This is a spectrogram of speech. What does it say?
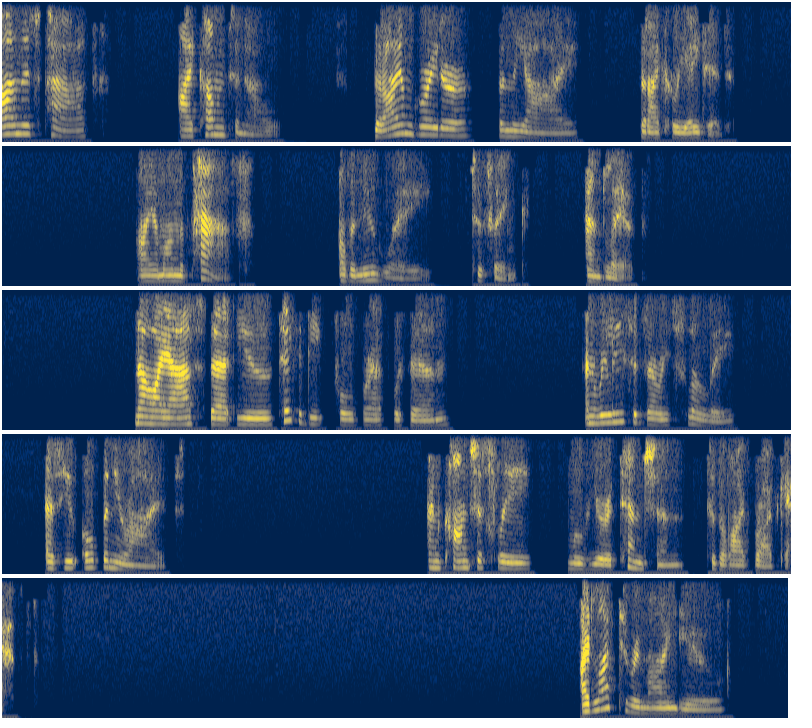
On this path, I come to know that I am greater than the I that I created. I am on the path of a new way to think and live. Now I ask that you take a deep full breath within and release it very slowly as you open your eyes and consciously move your attention to the live broadcast. I'd like to remind you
